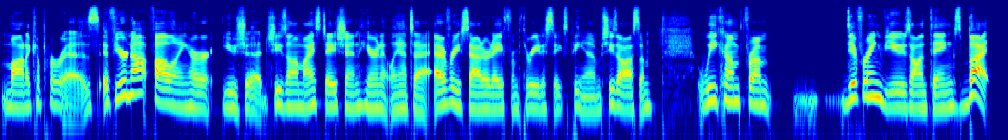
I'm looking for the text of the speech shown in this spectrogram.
Monica Perez. If you're not following her, you should. She's on my station here in Atlanta every Saturday from 3 to 6 p.m. She's awesome. We come from differing views on things, but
